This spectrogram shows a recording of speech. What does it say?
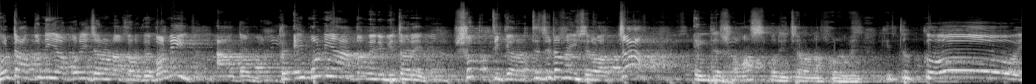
গোটা দুনিয়া পরিচালনা করবে বনি আদম। তো এই বনি আদমের ভিতরে সত্যিকার অর্থে যেটা নাই, সেটা বাচ্চা এইটা সমাজ পরিচালনা করবে কিন্তু কই?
